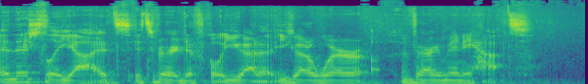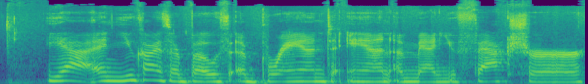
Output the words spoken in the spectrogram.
initially, yeah, it's it's very difficult. You gotta you gotta wear very many hats. Yeah, and you guys are both a brand and a manufacturer.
